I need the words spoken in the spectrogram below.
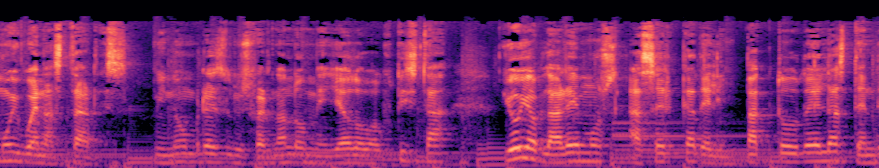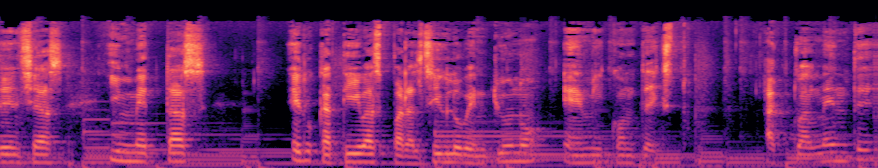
Muy buenas tardes, mi nombre es Luis Fernando Mellado Bautista y hoy hablaremos acerca del impacto de las tendencias y metas educativas para el siglo XXI en mi contexto. Actualmente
